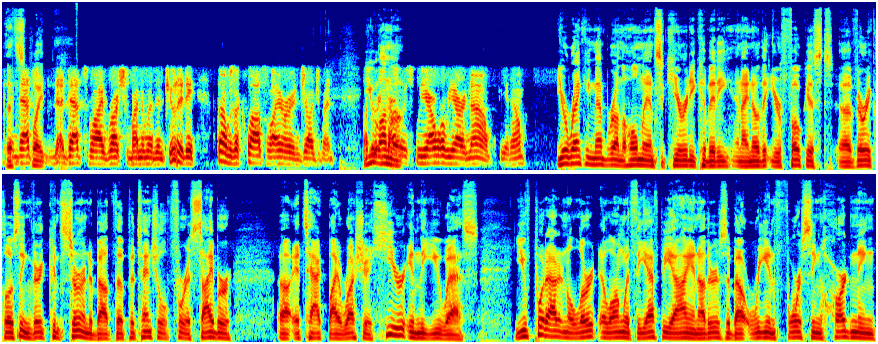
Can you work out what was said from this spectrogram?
That's and that's quite- that- that's why Russia went in with impunity. That was a colossal error in judgment. But You on the- we are where we are now. You know. You're ranking member on the Homeland Security Committee, and I know that you're focused uh, very closely and very concerned about the potential for a cyber uh, attack by Russia here in the U.S. You've put out an alert along with the FBI and others about reinforcing, hardening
